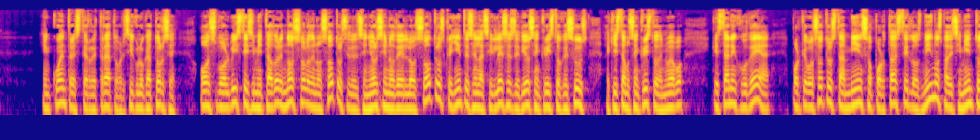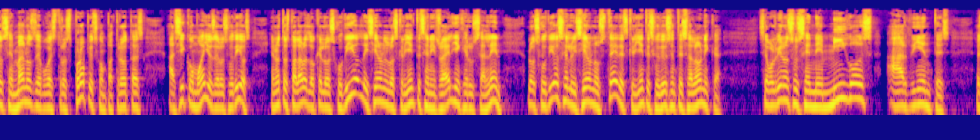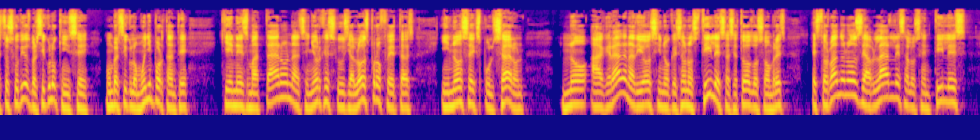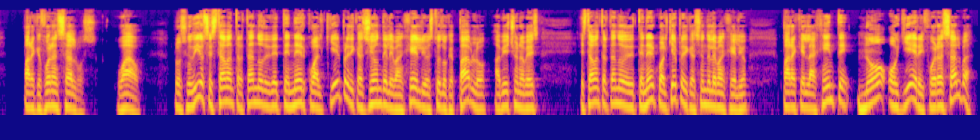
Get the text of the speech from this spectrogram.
encuentra este retrato, versículo 14. Os volvisteis imitadores no solo de nosotros y del Señor, sino de los otros creyentes en las iglesias de Dios en Cristo Jesús. Aquí estamos en Cristo de nuevo, que están en Judea porque vosotros también soportasteis los mismos padecimientos en manos de vuestros propios compatriotas, así como ellos de los judíos. En otras palabras, lo que los judíos le hicieron a los creyentes en Israel y en Jerusalén, los judíos se lo hicieron a ustedes, creyentes judíos en Tesalónica. Se volvieron sus enemigos ardientes. Estos judíos, versículo 15, un versículo muy importante, quienes mataron al Señor Jesús y a los profetas y no se expulsaron, no agradan a Dios, sino que son hostiles hacia todos los hombres, estorbándonos de hablarles a los gentiles para que fueran salvos. ¡Wow! Los judíos estaban tratando de detener cualquier predicación del Evangelio. Esto es lo que Pablo había hecho una vez. Estaban tratando de detener cualquier predicación del Evangelio para que la gente no oyera y fuera salva.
